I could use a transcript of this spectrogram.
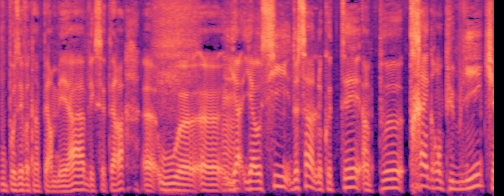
vous posez votre imperméable, etc. Où il y, a aussi de ça, le côté un peu très grand public,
